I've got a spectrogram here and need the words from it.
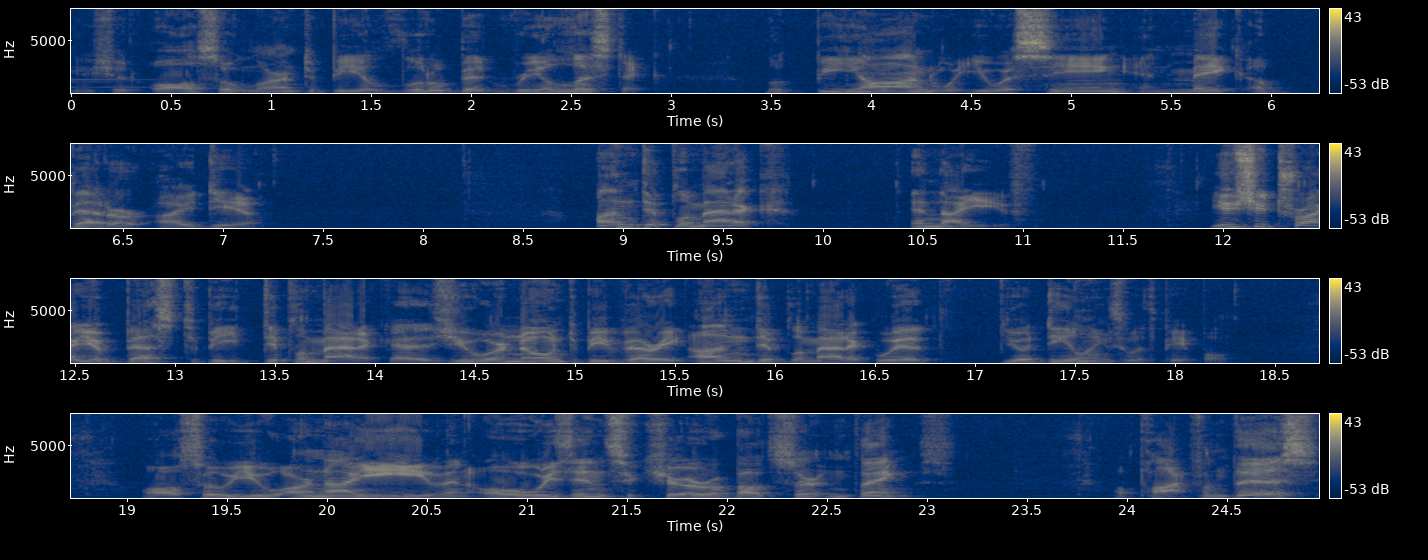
You should also learn to be a little bit realistic. Look beyond what you are seeing and make a better idea undiplomatic, and naive. You should try your best to be diplomatic, as you are known to be very undiplomatic with your dealings with people. Also, you are naive and always insecure about certain things. Apart from this,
